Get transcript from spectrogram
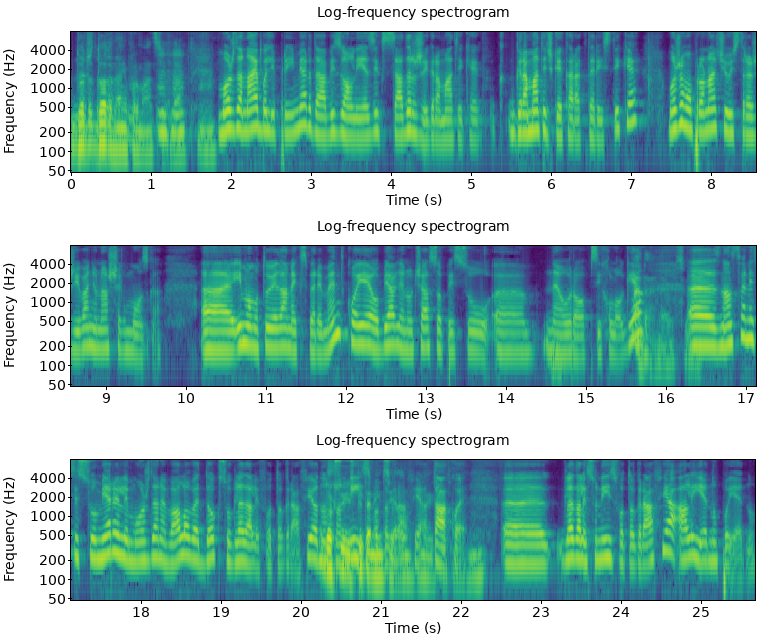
do- dodatna dodatno. informacija. Da. Možda najbolji primjer da vizualni jezik sadrži gramatike, gramatičke karakteristike možemo pronaći u istraživanju našeg mozga. E, imamo tu jedan eksperiment koji je objavljen u časopisu e, Neuropsihologija. A da, neuropsihologija. E, znanstvenici su mjerili moždane valove dok su gledali fotografije, odnosno su niz fotografija. Tako je. E, gledali su niz fotografija, ali jednu po jednu.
